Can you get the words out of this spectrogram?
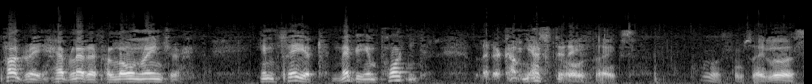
Padre have letter for Lone Ranger. Him say it may be important. Letter come yesterday. Oh, thanks. Oh, it's from St. Louis.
